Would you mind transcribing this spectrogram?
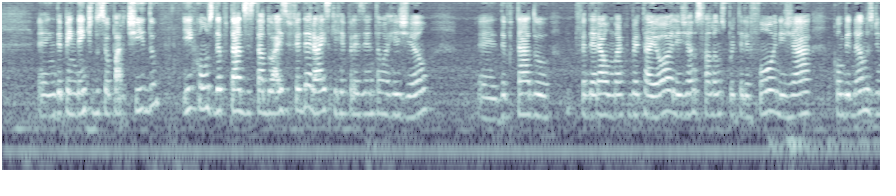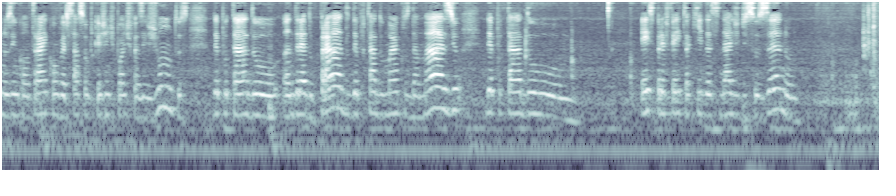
é, independente do seu partido, e com os deputados estaduais e federais que representam a região. É, deputado federal Marco Bertaioli, já nos falamos por telefone, já combinamos de nos encontrar e conversar sobre o que a gente pode fazer juntos. Deputado André do Prado, deputado Marcos Damásio, deputado ex-prefeito aqui da cidade de Suzano,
